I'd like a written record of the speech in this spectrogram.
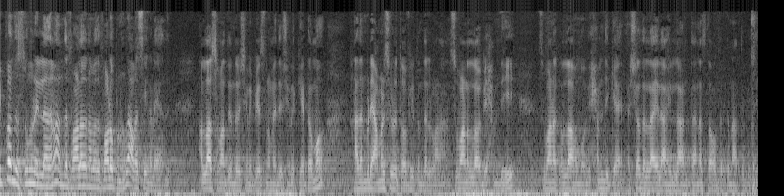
இப்போ அந்த சூழ்நிலை இல்லாதனால அந்த ஃபாலோ நம்ம அதை ஃபாலோ பண்ணுறது அவசியம் கிடையாது. அல்லாஹ் சுமாத் இந்த விஷயங்களை பேசணுமோ? இந்த விஷயங்களை கேட்டோமோ? அதன்படி அமல் செய்ய தோஃபி தந்தல்வானா சுபான் அல்லாஹ் பிஹம்தி சுபானக் அல்லாஹும் பிஹம்திக்க அஷத் அல்லா இல்லா அந்த அனஸ்தாவத்திற்கு நாத்து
